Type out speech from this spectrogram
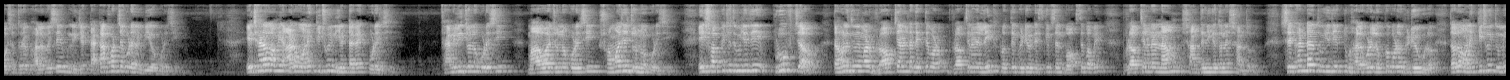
বছর ধরে ভালোবেসে নিজের টাকা খরচা করে আমি বিয়েও করেছি। এছাড়াও আমি আরও অনেক কিছুই নিজের টাকায় করেছি। ফ্যামিলির জন্য করেছি মা বাবার জন্য করেছি, সমাজের জন্য করেছি। এই সব কিছু তুমি যদি প্রুফ চাও, তাহলে তুমি আমার ব্লগ চ্যানেলটা দেখতে পারো। ব্লগ চ্যানেলের লিঙ্ক প্রত্যেক ভিডিও ডিসক্রিপশন বক্সে পাবে। ব্লগ চ্যানেলের নাম শান্তিনিকেতনের শান্তনু। সেখানটা তুমি যদি একটু ভালো করে লক্ষ্য করো ভিডিওগুলো তাহলে অনেক কিছুই তুমি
